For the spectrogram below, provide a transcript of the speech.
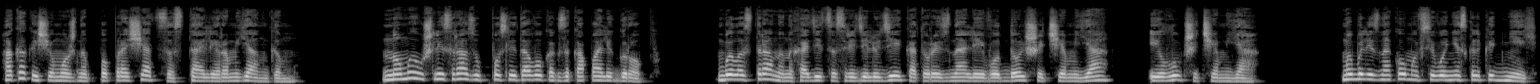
А как еще можно попрощаться с Тайлером Янгом? Но мы ушли сразу после того, как закопали гроб. Было странно находиться среди людей, которые знали его дольше, чем я, и лучше, чем я. Мы были знакомы всего несколько дней,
